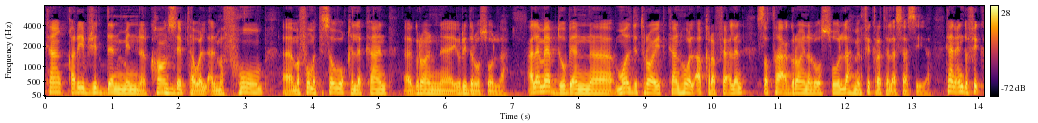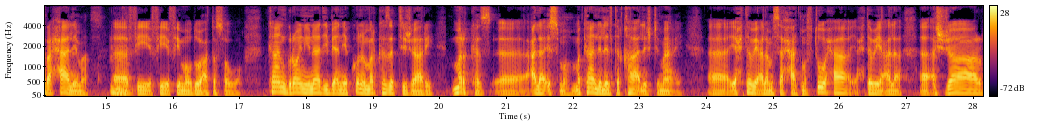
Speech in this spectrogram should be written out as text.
كان قريب جدا من ال concept أو المفهوم مفهوم التسوق اللي كان جروين يريد الوصول له. على ما يبدو بأن مول ديترويت كان هو الأقرب فعلا استطاع جروين الوصول له من فكرته الأساسية، كان عنده فكرة حالمة آه، في في في موضوع التسوق، كان جروين ينادي بأن يكون المركز التجاري مركز آه، على اسمه، مكان للالتقاء الاجتماعي، يحتوي على مساحات مفتوحة، يحتوي على أشجار،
